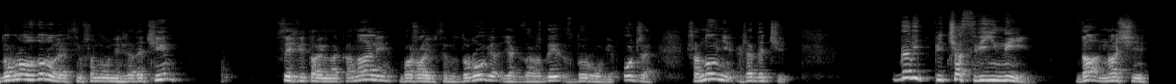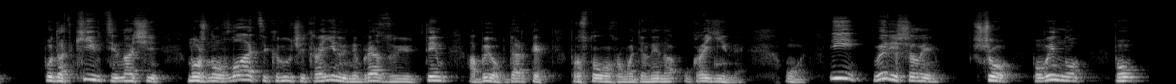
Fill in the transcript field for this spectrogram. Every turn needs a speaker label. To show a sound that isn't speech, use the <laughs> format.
Speaker 1: Доброго здоров'я всім, шановні глядачі. Всіх вітаю на каналі. Бажаю всім здоров'я, як завжди, здоров'я. Отже, шановні глядачі, навіть під час війни да, наші податківці, наші можновладці, керуючі країною, не брезують тим, аби обдерти простого громадянина України. От. І вирішили, що повинно, по-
